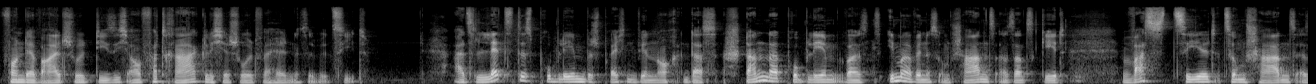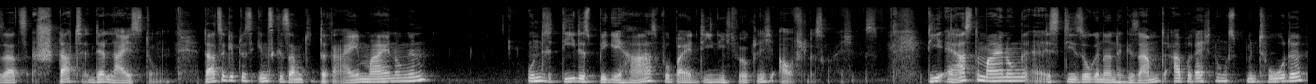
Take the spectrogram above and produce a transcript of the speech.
von der Wahlschuld, die sich auf vertragliche Schuldverhältnisse bezieht. Als letztes Problem besprechen wir noch das Standardproblem, was immer, wenn es um Schadensersatz geht, was zählt zum Schadensersatz statt der Leistung? Dazu gibt es insgesamt drei Meinungen und die des BGHs, wobei die nicht wirklich aufschlussreich ist. Die erste Meinung ist die sogenannte Gesamtabrechnungsmethode,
